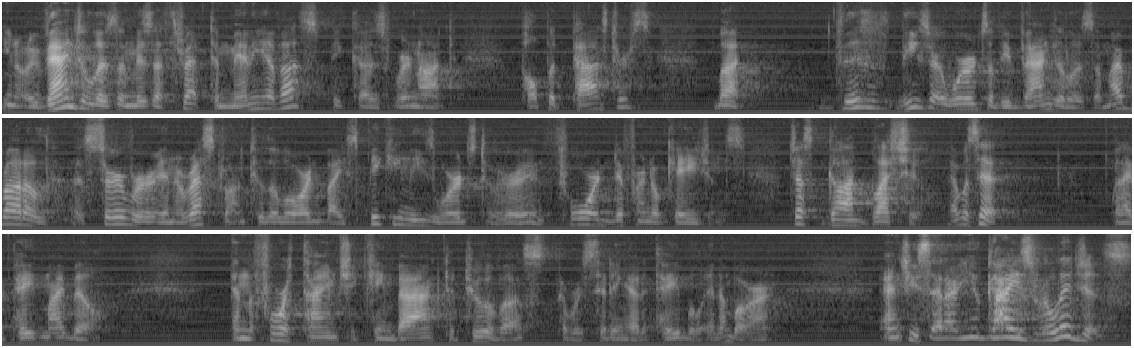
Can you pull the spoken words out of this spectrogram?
you know, evangelism is a threat to many of us because we're not pulpit pastors, but this, these are words of evangelism. I brought a, a, server in a restaurant to the Lord by speaking these words to her in four different occasions. Just God bless you. That was it when I paid my bill. And the fourth time she came back to two of us that were sitting at a table in a bar, and she said, Are you guys religious?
